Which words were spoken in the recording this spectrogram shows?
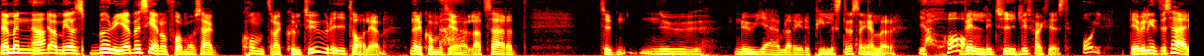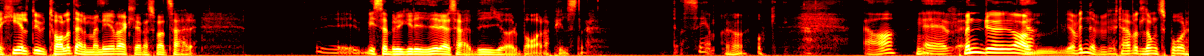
Nej men, Ja. ja. men jag börjar med att se någon form av så här kontrakultur i Italien. När det kommer till Ja. öl. Att så här att typ nu, nu jävlar är det pilsner som gäller. Jaha, Väldigt tydligt faktiskt. oj. Det är väl inte så här helt uttalat än men det är verkligen som att så här eh, Vissa bryggerier är så här, vi gör bara pilsner. Där ser man. Ja. Ja, Mm. eh, Men du, ja, Ja. jag vet inte, det här var ett långt spår.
